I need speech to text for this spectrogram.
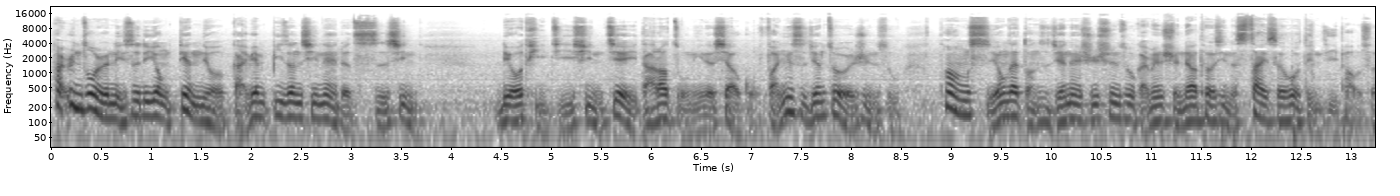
它运作原理是利用电流改变避震器内的磁性流体极性，借以达到阻尼的效果，反应时间最为迅速。通常使用在短时间内需迅速改变悬吊特性的赛车或顶级跑车。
